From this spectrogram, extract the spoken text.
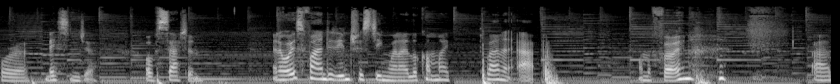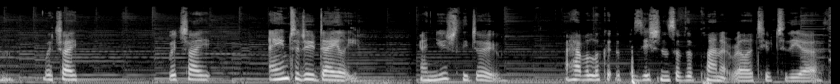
or a messenger of Saturn. And I always find it interesting when I look on my planet app on the phone, um, which I which I aim to do daily, and usually do. I have a look at the positions of the planet relative to the Earth,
